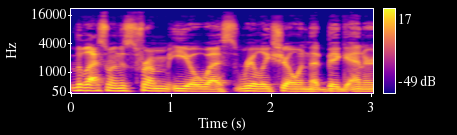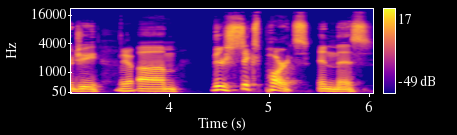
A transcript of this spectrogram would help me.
the last one, this is from EOS, really showing that big energy. Yep. Um, there's six parts in this,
